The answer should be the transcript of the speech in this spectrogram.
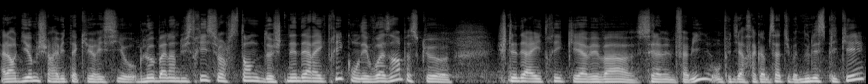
Alors Guillaume, je suis ravi de t'accueillir ici au Global Industrie sur le stand de Schneider Electric. On est voisins parce que Schneider Electric et Aveva, c'est la même famille. On peut dire ça comme ça, tu vas nous l'expliquer.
